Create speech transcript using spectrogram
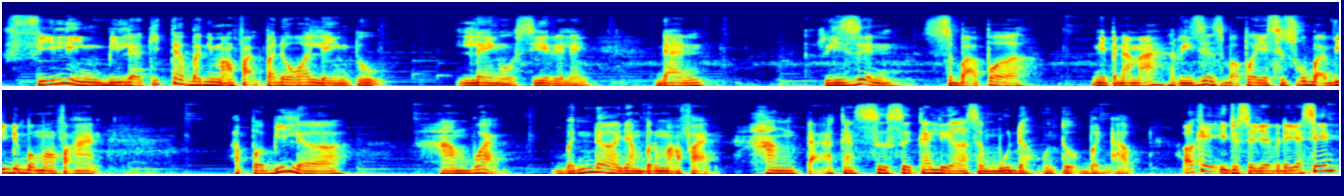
feeling bila kita bagi manfaat kepada orang lain tu lain oh serius lain. Dan reason sebab apa ni penama ah, reason sebab apa saya suruh buat video bermanfaat apabila hang buat benda yang bermanfaat hang tak akan sesekali rasa mudah untuk burn out Okay, itu saja video Yasin.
